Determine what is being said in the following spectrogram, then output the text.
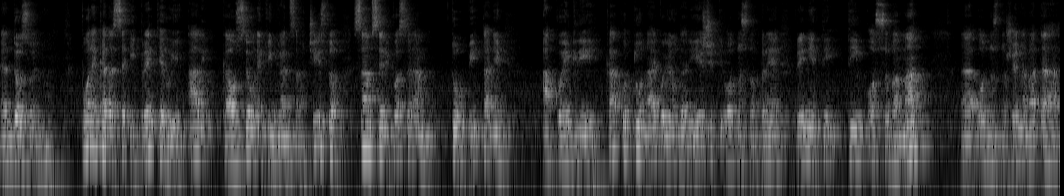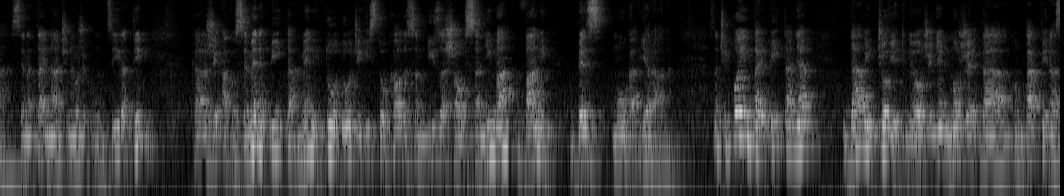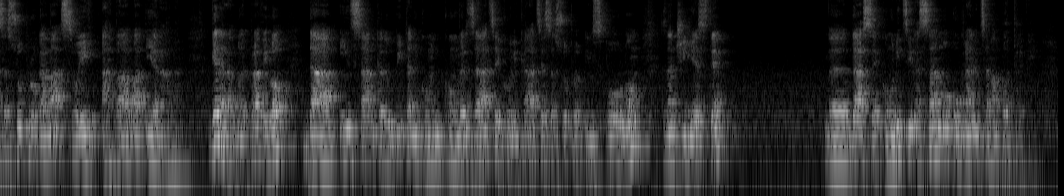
e, dozvoljno ponekada se i pretjeruje, ali kao sve u nekim granicama. Čisto sam sebi postavljam to pitanje, ako je grije, kako to najbolje onda riješiti, odnosno pre, prenijeti tim osobama, e, odnosno ženama, da se na taj način ne može komunicirati. Kaže, ako se mene pita, meni to dođe isto kao da sam izašao sa njima vani bez moga jarana. Znači, pojenta je pitanja, da li čovjek neoženjen može da kontaktira sa suprugama svojih ahbaba i arana. Generalno je pravilo da insan kada je u pitanju konverzacija i komunikacija sa suprotnim spolom, znači jeste e, da se komunicira samo u granicama potrebi.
